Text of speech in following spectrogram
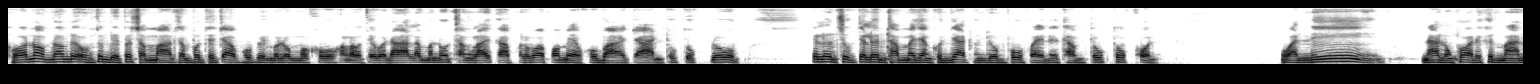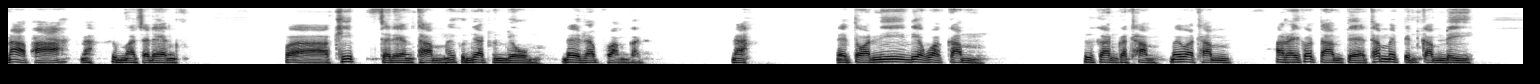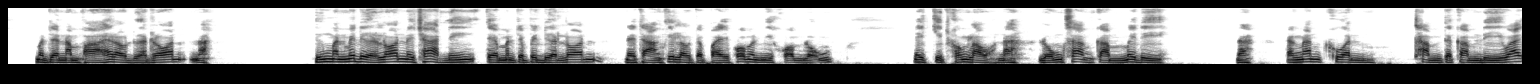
ขอนอบน้อมด้วยองค์สมเด็จพระสัมมาสัมพุทธเจ้า ผู้เป็นบรมโคของเราเทวดา และมนุษย์ทั้งหลายกับพระว่าพ่อแม่ครูบาอาจารย์ทุกๆรูปเจริญสุขเจริญธรรมมายังคุณญาติคุณโยมผู้ใฝ่ในธรรมทุกๆคน วันนี้นะหลวงพ่อได้ขึ้นมาหน้าผานะขึ้นมาแสดงว่าคลิปแสดงธรรมให้คุณญาติคุณโยมได้รับฟังกันนะ ในตอนนี้เรียกว่ากรรม คือการกระทำไม่ว่าทำอะไรก็ตามแต่ถ้าไม่เป็นกรรมดี มันจะนำพาให้เราเดือดร้อนนะถึงมันไม่เดือดร้อนในชาตินี้ แต่มันจะไปเดือดร้อนในทางที่เราจะไป เพราะมันมีความหลงในจิตของเรานะหลงสร้างกรรมไม่ดีนะดังนั้นควรทำแต่กรรมดีไว้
